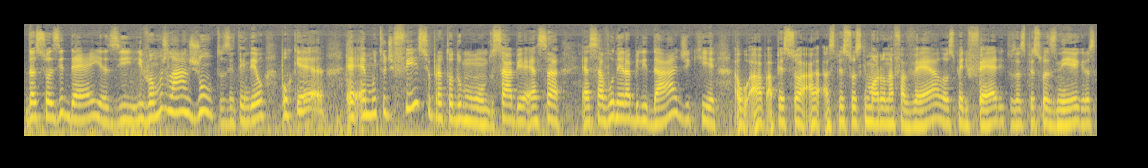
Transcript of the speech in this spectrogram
das suas ideias e, e vamos lá juntos, entendeu? Porque é, é muito difícil para todo mundo, sabe? Essa, essa vulnerabilidade que a, a pessoa, a, as pessoas que moram na favela, os periféricos, as pessoas negras,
